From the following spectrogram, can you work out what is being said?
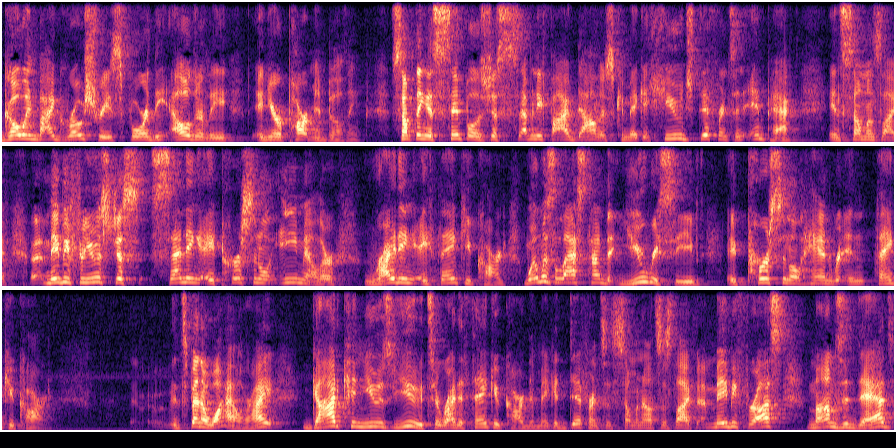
go and buy groceries for the elderly in your apartment building. Something as simple as just $75 can make a huge difference and impact in someone's life. Uh, maybe for you, it's just sending a personal email or writing a thank you card. When was the last time that you received a personal handwritten thank you card? It's been a while, right? God can use you to write a thank you card to make a difference in someone else's life. Maybe for us, moms and dads,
